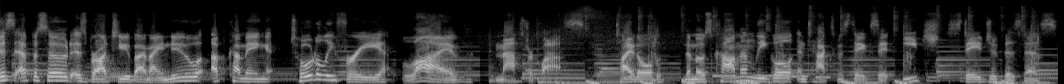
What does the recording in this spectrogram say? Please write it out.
This episode is brought to you by my new upcoming totally free live masterclass titled The Most Common Legal and Tax Mistakes at Each Stage of Business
